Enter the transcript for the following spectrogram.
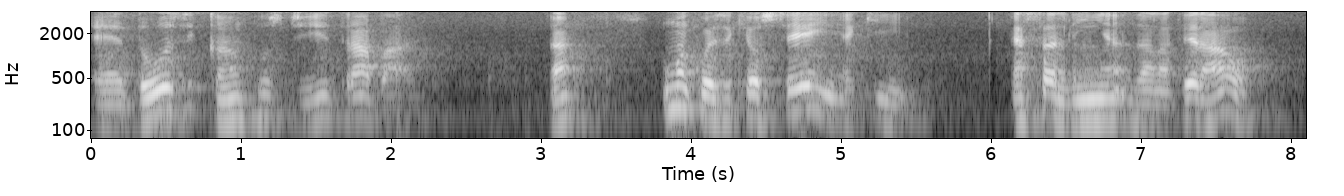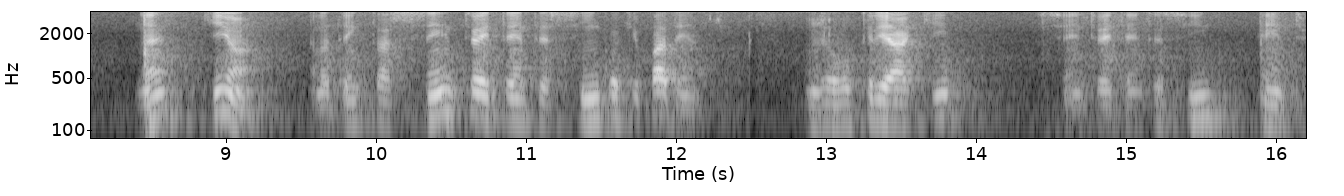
é, 12 campos de trabalho. Tá? Uma coisa que eu sei é que essa linha da lateral, né, aqui, ó, ela tem que estar 185 aqui para dentro. Então, já vou criar aqui 185, Enter.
